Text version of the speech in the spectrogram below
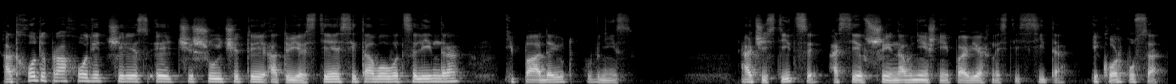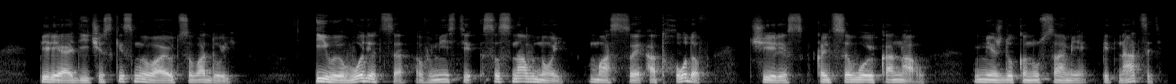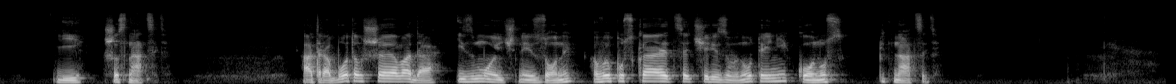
Отходы проходят через э, чешуйчатые отверстия сетового цилиндра и падают вниз. А частицы, осевшие на внешней поверхности сита и корпуса, периодически смываются водой и выводятся вместе с основной массой отходов через кольцевой канал между конусами 15 и 16. Отработавшая вода из моечной зоны выпускается через внутренний конус 15.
